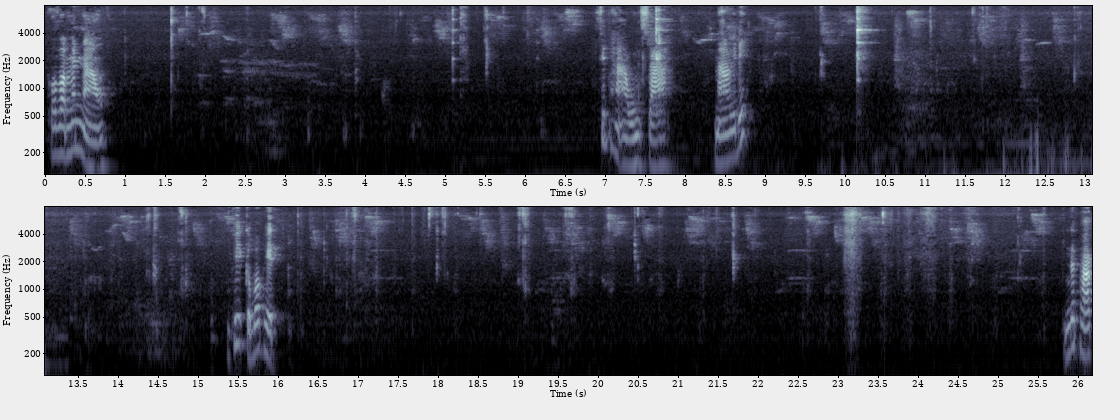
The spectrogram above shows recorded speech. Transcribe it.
เพราะว่ามันหนาวสิบห้าองศาหนาวอยู่ดิพริกกับว่าเผ็ด กินได้พัก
